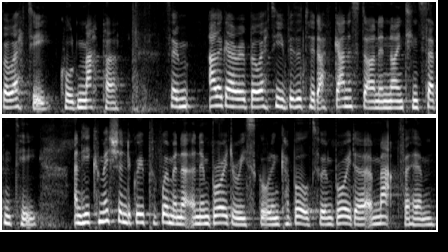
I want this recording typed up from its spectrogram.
Boetti called Mappa. So, Alighiero Boetti visited Afghanistan in 1970 and he commissioned a group of women at an embroidery school in Kabul to embroider a map for him.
